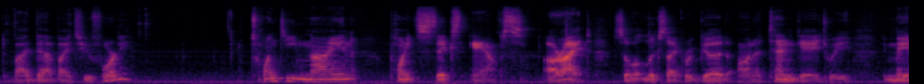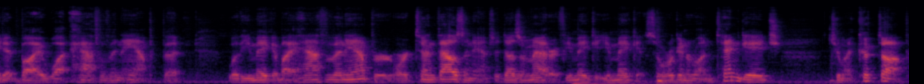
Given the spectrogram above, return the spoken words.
Divide that by 240. 29.6 amps. All right, so it looks like we're good on a 10 gauge. We made it by what, half of an amp, but whether you make it by half of an amp or, or 10,000 amps, it doesn't matter. If you make it, you make it. So we're gonna run 10 gauge to my cooktop,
